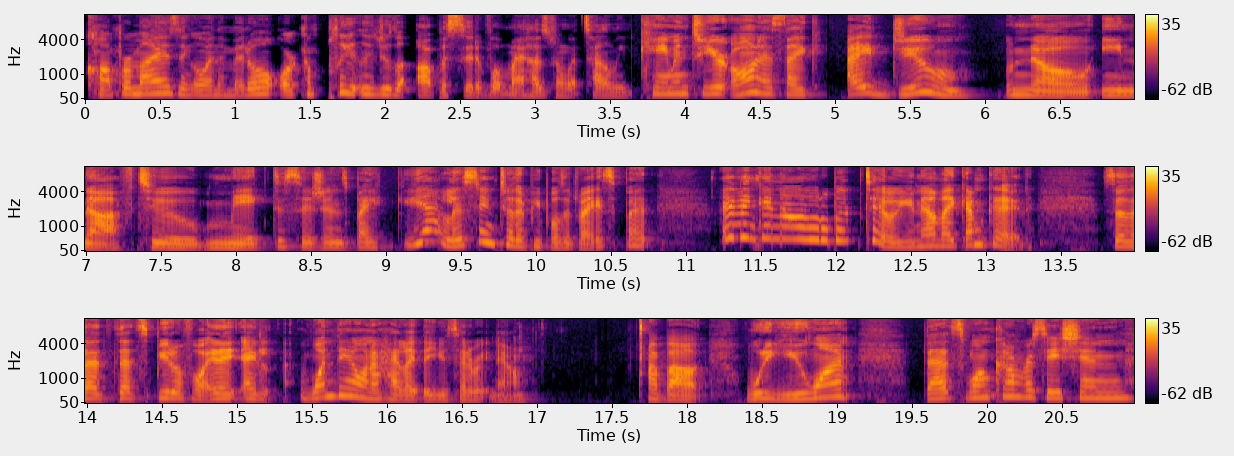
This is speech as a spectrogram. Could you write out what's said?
compromise and go in the middle or completely do the opposite of what my husband would tell me. Came into your own as like, I do know enough to make decisions by, yeah, listening to other people's advice, but I think I know a little bit too, you know, like I'm good. So that, that's beautiful. And I, I, one thing I want to highlight that you said right now about what do you want? That's one conversation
